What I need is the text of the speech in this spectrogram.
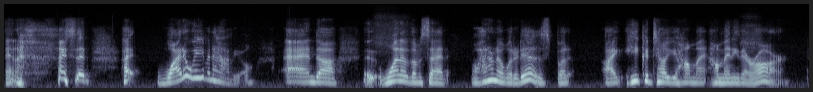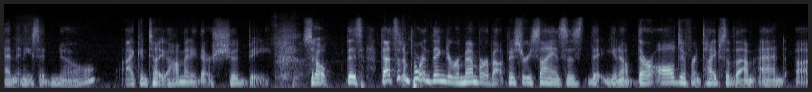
And I said, "Hey, why do we even have you?" And uh, one of them said, well, I don't know what it is, but I he could tell you how many how many there are. And then he said, No, I can tell you how many there should be. So this that's an important thing to remember about fishery science is that you know there are all different types of them and uh,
